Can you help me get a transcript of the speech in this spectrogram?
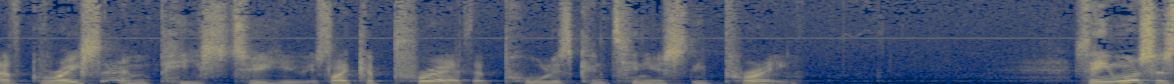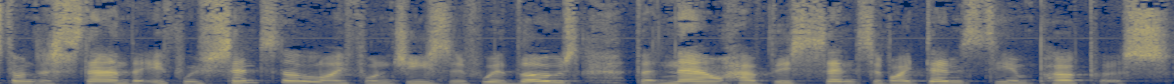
of grace and peace to you is like a prayer that Paul is continuously praying. So he wants us to understand that if we've centered our life on Jesus, if we're those that now have this sense of identity and purpose,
